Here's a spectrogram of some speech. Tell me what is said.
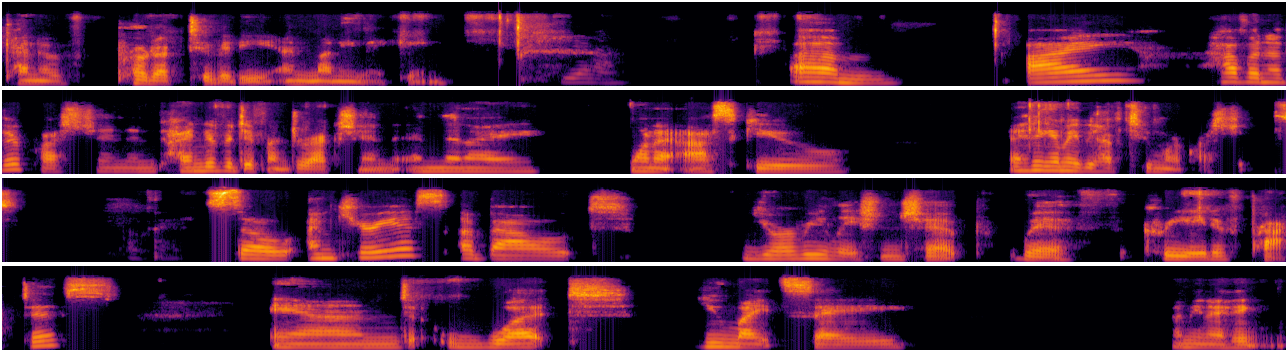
kind of productivity and money making. Yeah. Um, I have another question in kind of a different direction, and then I want to ask you I think I maybe have two more questions. Okay. So I'm curious about your relationship with creative practice and what you might say. I mean, I think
